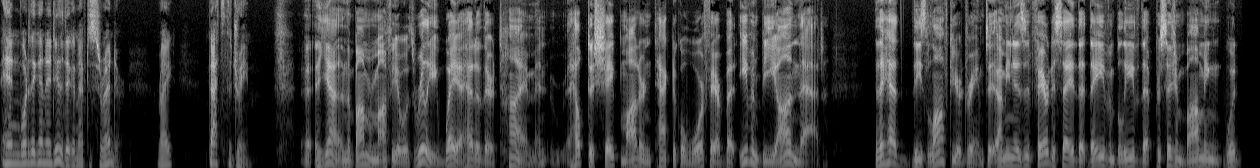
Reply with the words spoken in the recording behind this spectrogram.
and what are they going to do? They're going to have to surrender, right? That's the dream. Uh, yeah, and the bomber mafia was really way ahead of their time and helped to shape modern tactical warfare. But even beyond that, they had these loftier dreams. I mean, is it fair to say that they even believed that precision bombing would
